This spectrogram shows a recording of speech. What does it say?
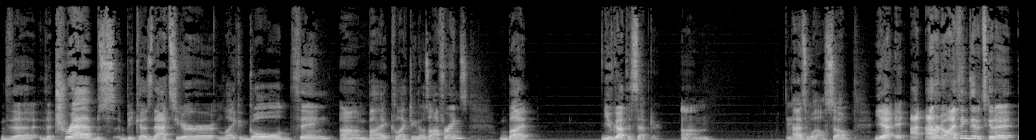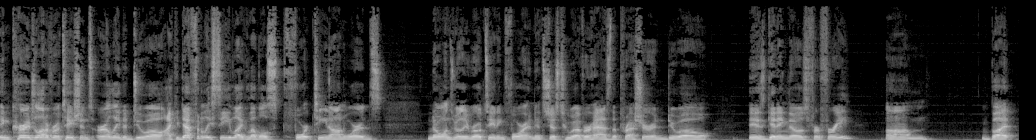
the the trebs because that's your like gold thing um, by collecting those offerings, but you've got the scepter um, as well. So yeah, it, I, I don't know. I think that it's going to encourage a lot of rotations early to duo. I could definitely see like levels 14 onwards. No one's really rotating for it, and it's just whoever has the pressure and duo is getting those for free. Um, but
